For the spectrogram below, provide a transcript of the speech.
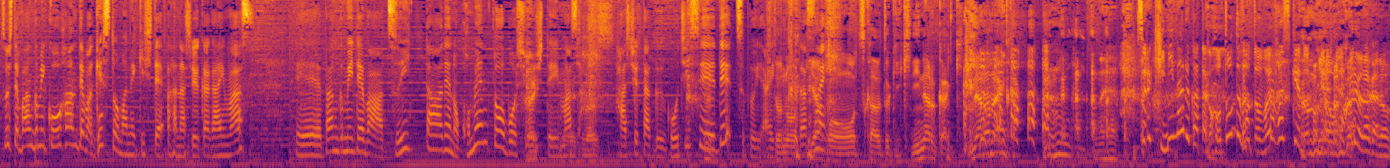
そして番組後半ではゲストをお招きしてお話を伺いますえー番組ではツイッターでのコメントを募集しています,、はいます。ハッシュタグご時世でつぶやいてください。イヤホンを使う時気になるか気にならないか。ね。それ気になる方がほとんどだと思いますけどね。いやこれはなんかあの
